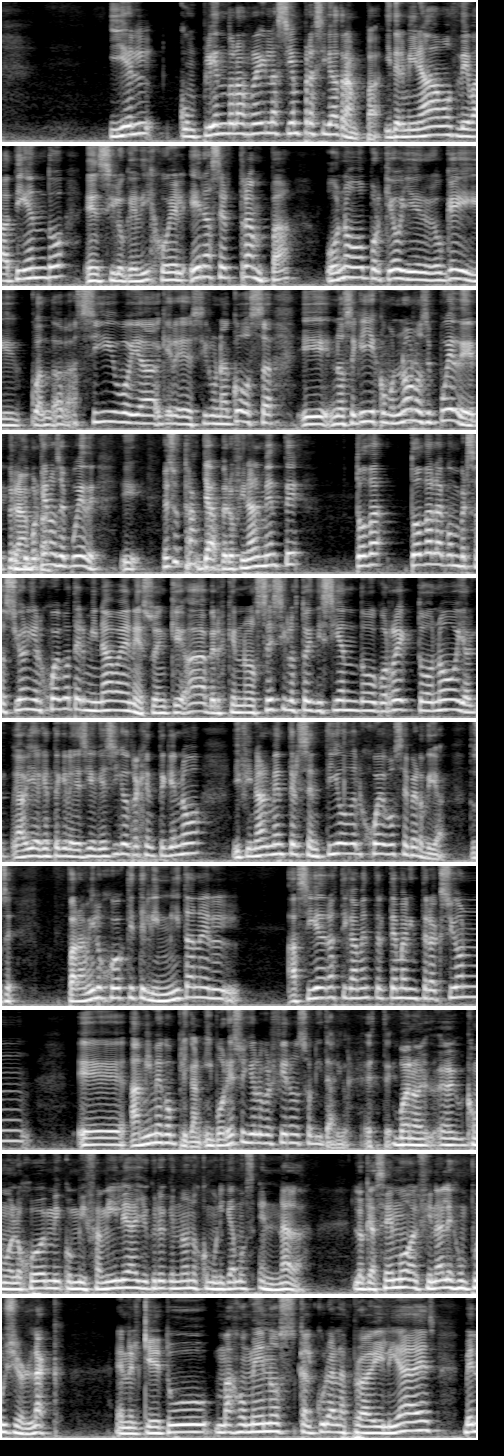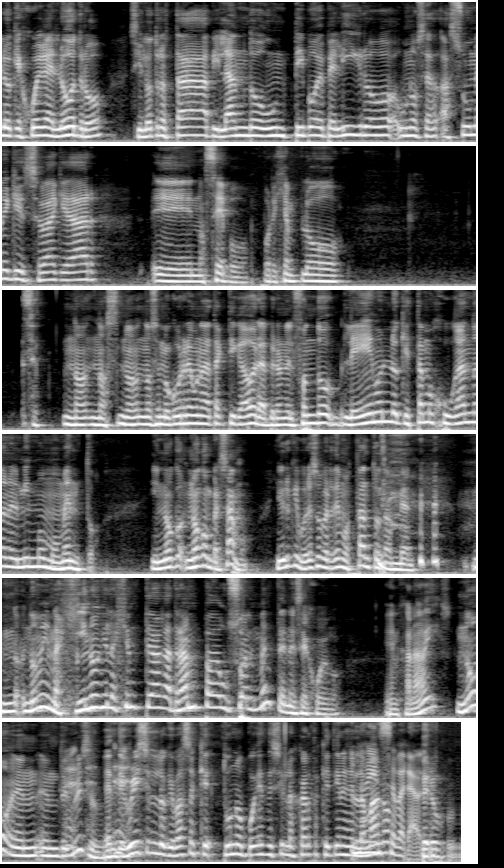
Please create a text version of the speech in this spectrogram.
y él cumpliendo las reglas siempre hacía trampa y terminábamos debatiendo en si lo que dijo él era hacer trampa o no, porque oye, ok, cuando haga así voy a querer decir una cosa y no sé qué, y es como, no, no se puede, pero que ¿por qué no se puede? Y, Eso es trampa. ya, pero finalmente toda, toda la conversación y el juego terminaba en eso, en que, ah, pero es que no sé si lo estoy diciendo correcto o no, y había gente que le decía que sí, otra gente que no, y finalmente el sentido del juego se perdía. Entonces, para mí los juegos que te limitan el así de drásticamente el tema de la interacción, eh, a mí me complican, y por eso yo lo prefiero en solitario. Este. Bueno, eh, como lo juego con mi familia, yo creo que no nos comunicamos en nada. Lo que hacemos al final es un push your luck, en el que tú más o menos calculas las probabilidades, ves lo que juega el otro. Si el otro está apilando un tipo de peligro, uno se asume que se va a quedar, eh, no sé, po, por ejemplo, se- no, no- no- no se me ocurre una táctica ahora, pero en el fondo leemos lo que estamos jugando en el mismo momento y no, no conversamos. Yo creo que por eso perdemos tanto también. No, no me imagino que la gente haga trampa usualmente en ese juego. ¿En Hanabi? No, en, en The Eh, Grizzle. En The Eh. Lo que pasa es que tú no puedes decir las cartas que tienes en Los la mano. inseparables. Pero.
